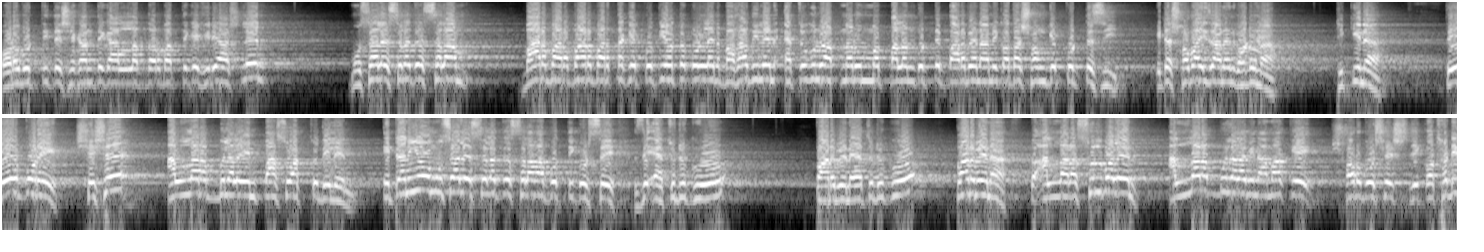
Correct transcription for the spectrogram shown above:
পরবর্তীতে সেখান থেকে আল্লাহর দরবার থেকে ফিরে আসলেন। মুসা আলাহিসাল্লাম বারবার বারবার তাকে প্রতিহত করলেন, বাধা দিলেন, এতগুলো আপনার উম্মত পালন করতে পারবেন আমি কথা সংক্ষেপ করতেছি। এটা সবাই জানেন ঘটনা, ঠিক কিনা? তো এরপরে শেষে আল্লাহ রাব্বুল আলমিন পাঁচ ওয়াক্ত দিলেন। এটা নিয়েও মুসা আলাহিসাল্লাম আপত্তি করছে যে এতটুকুও পারবে না, এতটুকুও পারবে না। তো আল্লাহ রাসুল বলেন আল্লাহ রাব্বুল আলমিন আমাকে সর্বশেষ যে কথাটি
